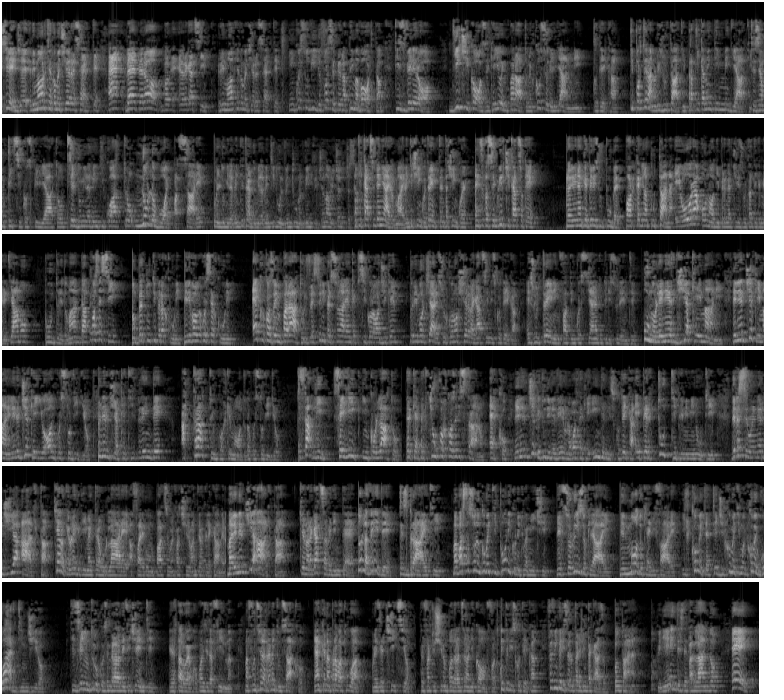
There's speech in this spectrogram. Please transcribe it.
si legge rimorchia come CR7. Eh? Beh, però, vabbè, eh, ragazzi, rimorchia come CR7. In questo video, forse per la prima volta, ti svelerò 10 cose che io ho imparato nel corso degli anni ipoteca ti porteranno risultati praticamente immediati. Se sei un pizzico spigliato, se il 2024 non lo vuoi passare, come il 2023, il 2022, il 21, il 20, il 19, il 18, il 17. Quanti cazzo di anni hai ormai? 25, 30, 35? Hai iniziato a seguirci cazzo che non avevi neanche peli sul pube. Porca di una puttana. È ora o no di prenderci i risultati che meritiamo? Punto di domanda. È sì. Non per tutti, per alcuni. Mi rivolgo a questi alcuni. Ecco cosa ho imparato, riflessioni personali anche psicologiche, per rimorchiare sul conoscere ragazzi in discoteca e sul training fatto in questi anni a tutti gli studenti. Uno, l'energia che emani. L'energia che emani, l'energia che io ho in questo video, l'energia che ti rende attratto in qualche modo da questo video. Sta lì, sei lì incollato. Perché? Perché c'è un qualcosa di strano. Ecco, l'energia che tu devi avere una volta che entri in discoteca e per tutti i primi minuti deve essere un'energia alta. Chiaro che non è che ti devi mettere a urlare, a fare come un pazzo come faccio davanti alla telecamera, ma l'energia alta che una ragazza vede in te non la vede se sbraiti, ma basta solo in come ti poni con i tuoi amici, nel sorriso che hai, nel modo che hai di fare, il come ti atteggi, il come, ti, il come guardi in giro. Ti insegno un trucco, sembra da deficienti. In realtà lo è quasi da film, ma funziona veramente un sacco. È anche una prova tua, un esercizio, per farti uscire un po' dalla zona di comfort. Entri in discoteca, fai finta di salutare gente a caso, lontana. Quindi entri, stai parlando, ehi,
